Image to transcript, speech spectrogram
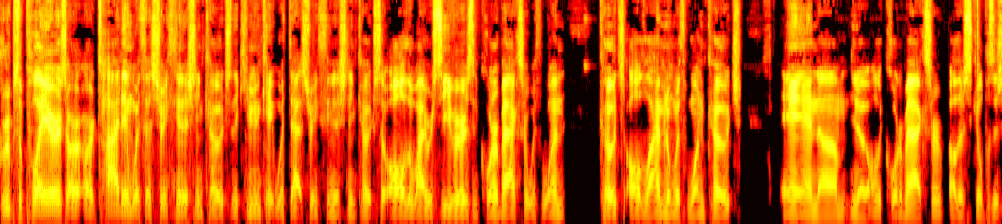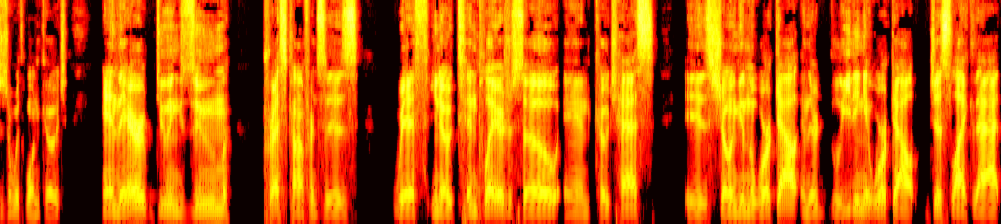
groups of players are, are tied in with a strength conditioning coach and they communicate with that strength conditioning coach. So all the wide receivers and cornerbacks are with one coach, all linemen with one coach, and um, you know all the quarterbacks or other skill positions are with one coach, and they're doing Zoom press conferences with you know 10 players or so. And coach hess is showing them the workout and they're leading a workout just like that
